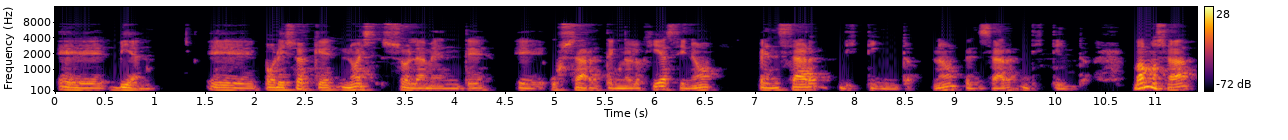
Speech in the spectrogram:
Eh, bien, eh, por eso es que no es solamente eh, usar tecnología, sino pensar distinto, ¿no? Pensar distinto. Vamos a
